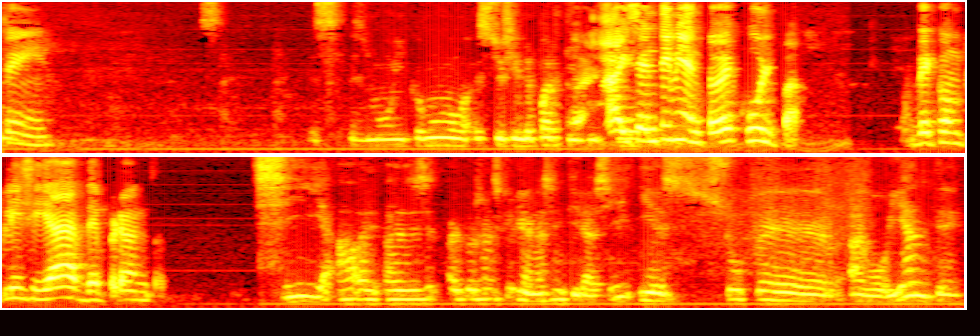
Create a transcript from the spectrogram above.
sí. Es, es, muy como, estoy siendo partido. Hay sentimiento de culpa, de complicidad de pronto. Sí, a, veces hay personas que llegan a sentir así y es súper agobiante.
